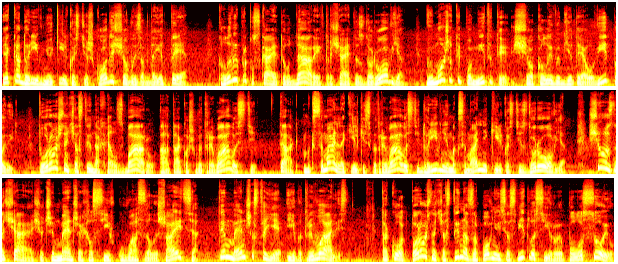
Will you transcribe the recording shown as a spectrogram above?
яка дорівнює кількості шкоди, що ви завдаєте. Коли ви пропускаєте удари і втрачаєте здоров'я, ви можете помітити, що коли ви б'єте у відповідь, порожня частина хелсбару, а також витривалості, так, максимальна кількість витривалості дорівнює максимальній кількості здоров'я, що означає, що чим менше хелсів у вас залишається, тим менше стає і витривалість. Так от, порожня частина заповнюється світло-сірою полосою,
